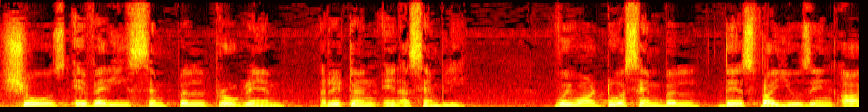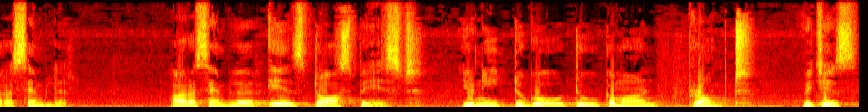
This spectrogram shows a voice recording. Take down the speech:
shows a very simple program written in assembly. We want to assemble this by using our assembler. Our assembler is DOS based. You need to go to command prompt, which is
